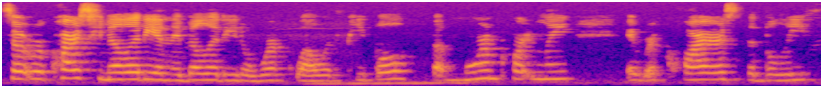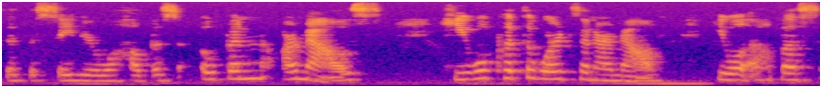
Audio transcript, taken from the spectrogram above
So, it requires humility and the ability to work well with people, but more importantly, it requires the belief that the Savior will help us open our mouths. He will put the words in our mouth. He will help us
